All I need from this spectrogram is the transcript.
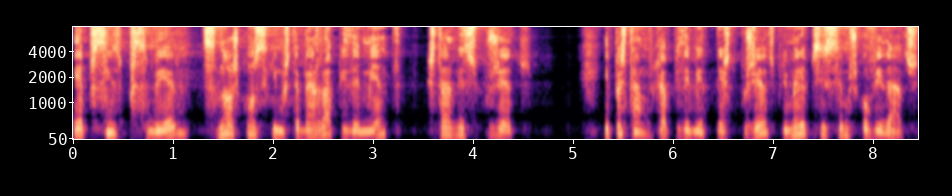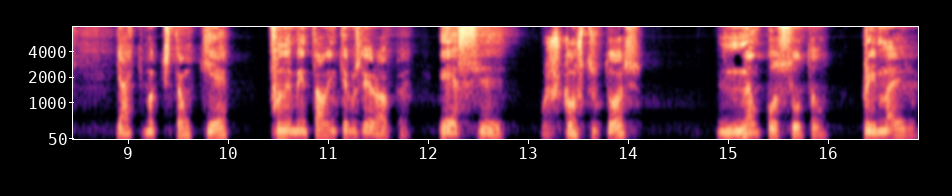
é preciso perceber se nós conseguimos também rapidamente estar nesses projetos. E para estarmos rapidamente nestes projetos, primeiro é preciso sermos convidados. E há aqui uma questão que é fundamental em termos da Europa. É se os construtores não consultam primeiro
